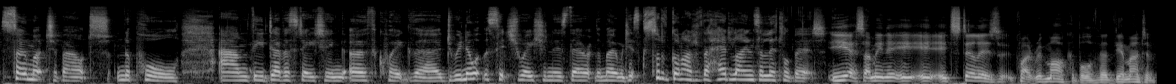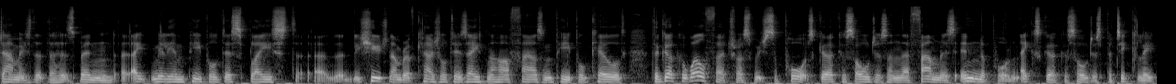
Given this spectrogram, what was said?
so much about Nepal and the devastating earthquake there. Do we know what the situation is there at the moment? It's sort of gone out of the headlines a little bit. Yes, I mean, it, it, it still is quite remarkable the, the amount of damage that there has been. Eight million people displaced, uh, the huge number of casualties, eight and a half thousand people killed. The Gurkha Welfare Trust, which supports Gurkha soldiers and their families in Nepal, and ex-Gurkha soldiers particularly,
